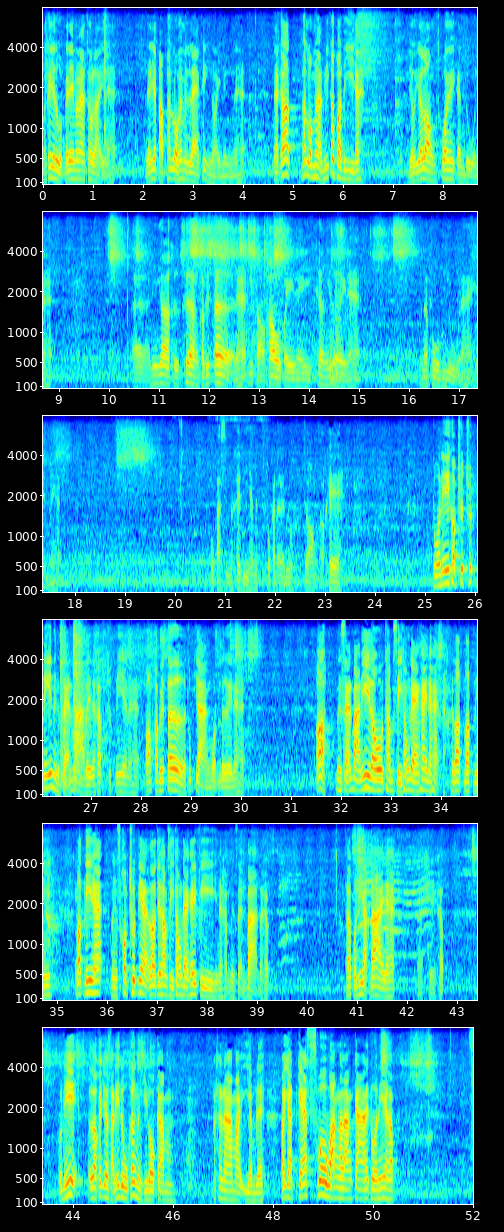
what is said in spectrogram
มันก็จะดูดไม่ได้มากเท่าไหร่นะฮะเดี๋ยวจะปรับพัดลมให้มันแรงขึ้นอีกหน่อยหนึ่งนะฮะ แต่ก็พัดลมขนาดนี้ก็พอดีนะ เดี๋ยวจะลองทั่วให้กันดูนะฮะนี่ก็คือเครื่องคอมพิวเตอร์นะฮะที่ต่อเข้าไปในเครื่องนี้เลยนะฮะ อุณหภูมิอยู่นะฮะ เห็นไหมฮะ กัสไม่ค่อยดีให้มันโฟกัสอะไรไม่รู้จองโอเค ตัวนี้ครบชุดชุดนี้หนึ่งแสนบาทเลยนะครับ ชุดนี้นะฮะพร้อมคอมพิวเตอร์ทุกอย่างหมดเลยนะฮะอ๋อหนึ่งแสนบาทนี่เราทำสีทองแดงให้นะฮะรอดรอดนี้รอดนี้นะฮะหนึ่งครบชุดเนี่ยเราจะทำสีทองแดงให้ฟรีนะครับหนึ่งแสนบาทนะครับสำหรับคนที่อยากได้นะฮะโอเคครับตัวนี้เราก็จะสาธิตให้ดูเครื่องหนึ่งกิโลกรัมพัฒนาใหม่เอี่ยมเลย ประหยัดแก๊สเวอร์วังอลังการในตัวนี้ครับ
